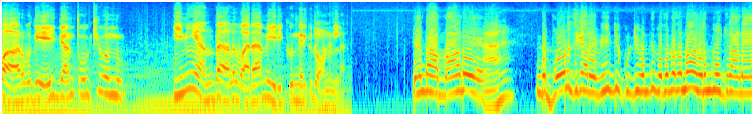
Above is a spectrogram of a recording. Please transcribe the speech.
പാർവതിയെയും ഞാൻ തൂക്കി വന്നു. ഇനി അന്ത ആൾ വരാമേ ഇരിക്കുന്ന എനിക്ക് തോന്നില്ല ஏண்டா மாடு இந்த போலீஸ்கார வீட்டுக்கு குட்டி வந்து விதவிதமா விருந்து வைக்கிறானே.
